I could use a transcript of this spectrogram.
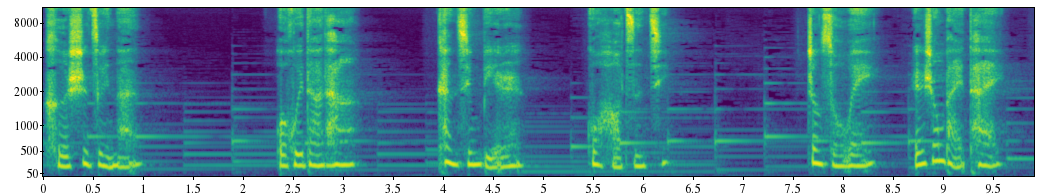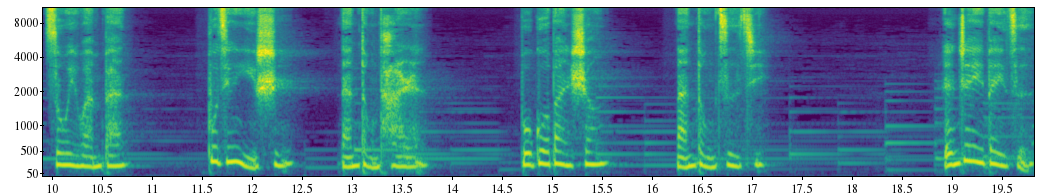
何事最难？我回答他：看清别人，过好自己。正所谓人生百态，滋味万般，不经一事，难懂他人；不过半生。难懂自己。人这一辈子，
